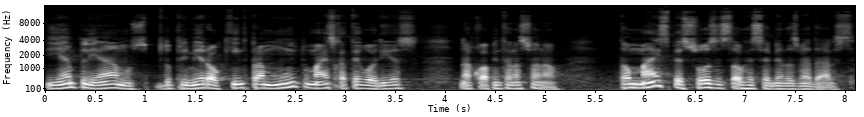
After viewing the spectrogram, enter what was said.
e ampliamos do primeiro ao quinto para muito mais categorias na Copa Internacional. Então, mais pessoas estão recebendo as medalhas.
